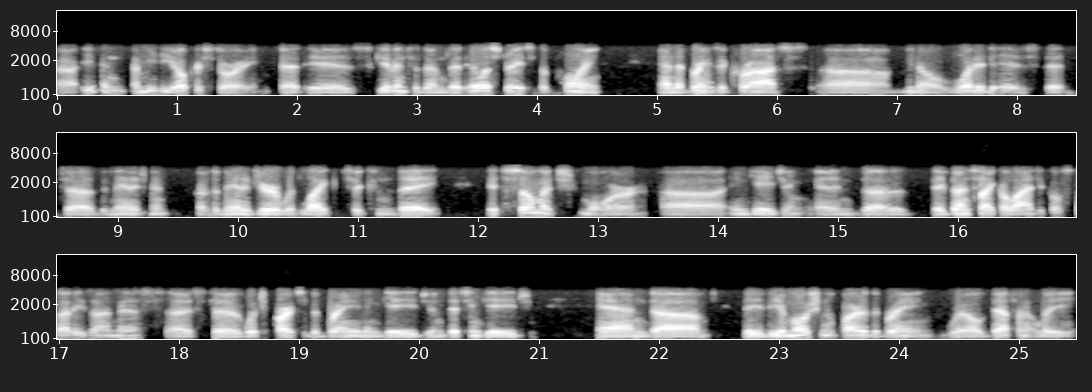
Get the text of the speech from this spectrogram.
uh, even a mediocre story that is given to them that illustrates the point and that brings across, uh, you know, what it is that uh, the management or the manager would like to convey, it's so much more uh, engaging. And uh, they've done psychological studies on this as to which parts of the brain engage and disengage, and uh, the the emotional part of the brain will definitely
